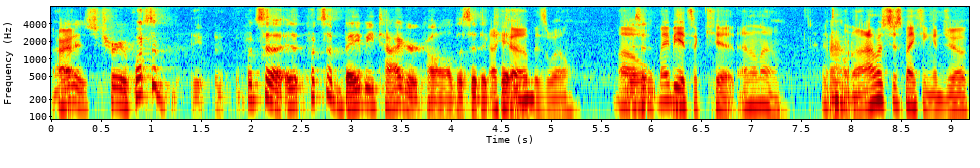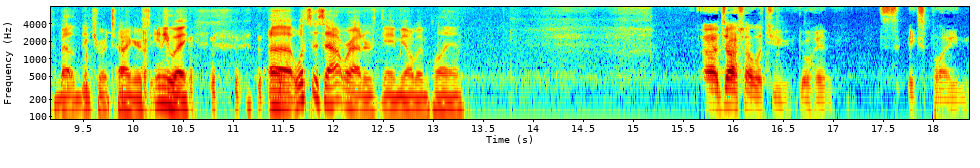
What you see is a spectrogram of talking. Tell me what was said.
That right, is true. What's a what's a what's a baby tiger called? Is it a, a kitten? cub as well. Oh, it- maybe it's a kid. I don't know. I don't Oh. know. I was just making a joke about the Detroit Tigers. Anyway, uh, what's this Outriders game y'all been playing? uh, Josh, I'll let you go ahead. and Explain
